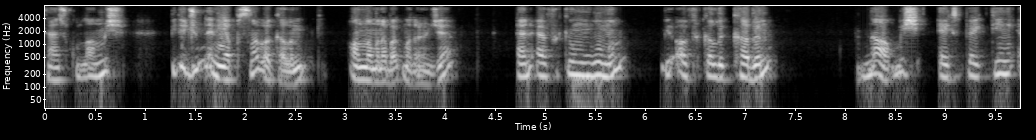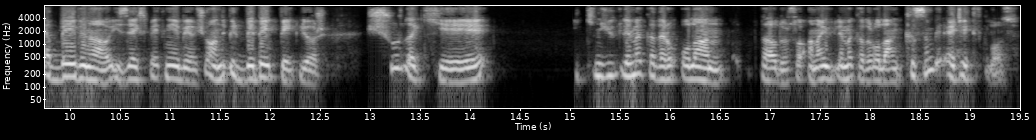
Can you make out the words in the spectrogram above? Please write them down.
tense kullanmış. Bir de cümlenin yapısına bakalım anlamına bakmadan önce. An African woman bir Afrikalı kadın ne yapmış? Expecting a baby now. Is expecting a baby. Şu anda bir bebek bekliyor. Şuradaki ikinci yükleme kadar olan daha doğrusu ana yükleme kadar olan kısım bir adjective clause.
